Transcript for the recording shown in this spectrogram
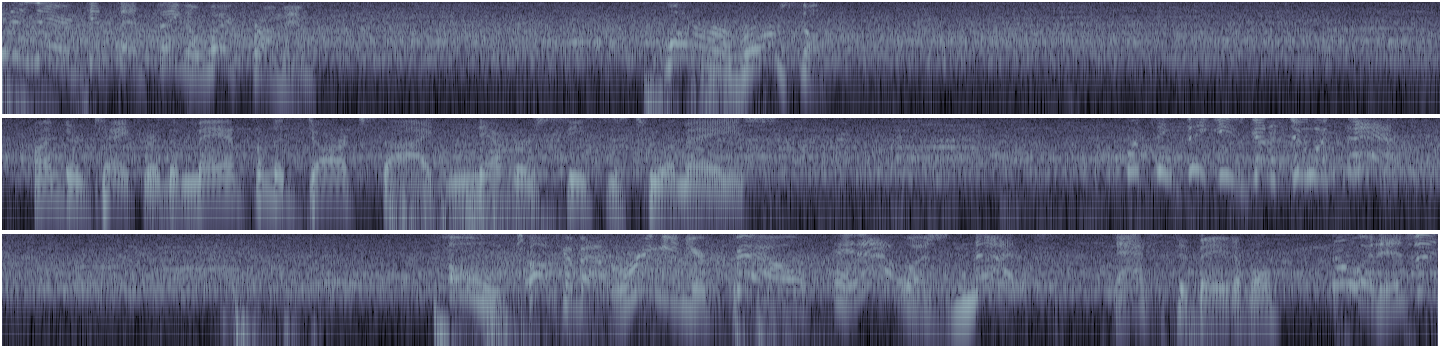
Get in there and get that thing away from him. What a reversal. Undertaker, the man from the dark side, never ceases to amaze. What's he think he's going to do with that? Oh, talk about ringing your bell. Hey, that was nuts. That's debatable. No, it isn't.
